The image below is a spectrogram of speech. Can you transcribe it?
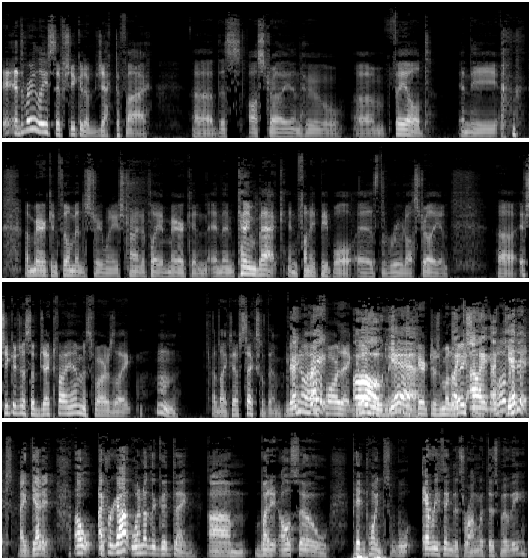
at the very least, if she could objectify uh, this Australian who um, failed in the American film industry when he was trying to play American, and then came back in Funny People as the rude Australian. Uh, if she could just objectify him as far as like, hmm, I'd like to have sex with him. Right, you know how right. far that goes. Oh with me, yeah, the character's Like, motivation. I, I get it. I get it. Oh, I forgot one other good thing. Um, but it also pinpoints everything that's wrong with this movie.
